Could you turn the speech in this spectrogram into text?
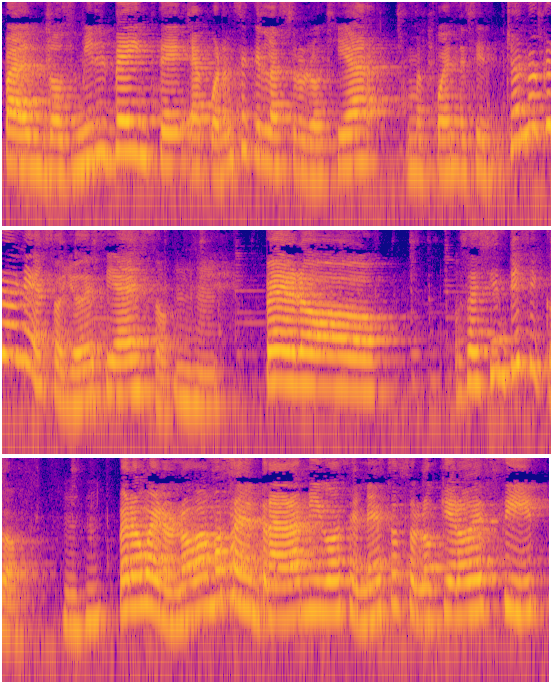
para el 2020, acuérdense que la astrología, me pueden decir, yo no creo en eso, yo decía eso, Ujú, pero, o sea, es científico. Pero bueno, no vamos a entrar amigos en esto, solo quiero decir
